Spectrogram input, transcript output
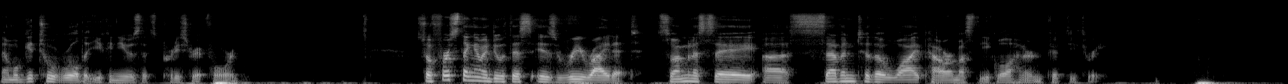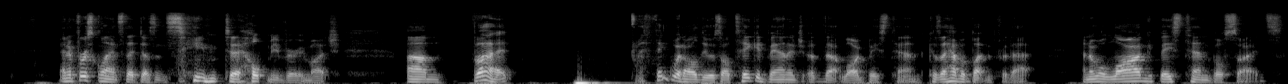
and we'll get to a rule that you can use that's pretty straightforward. So first thing I'm going to do with this is rewrite it. So I'm going to say uh, 7 to the y power must equal 153. And at first glance, that doesn't seem to help me very much. Um, but I think what I'll do is I'll take advantage of that log base 10 because I have a button for that. And I will log base 10 both sides.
